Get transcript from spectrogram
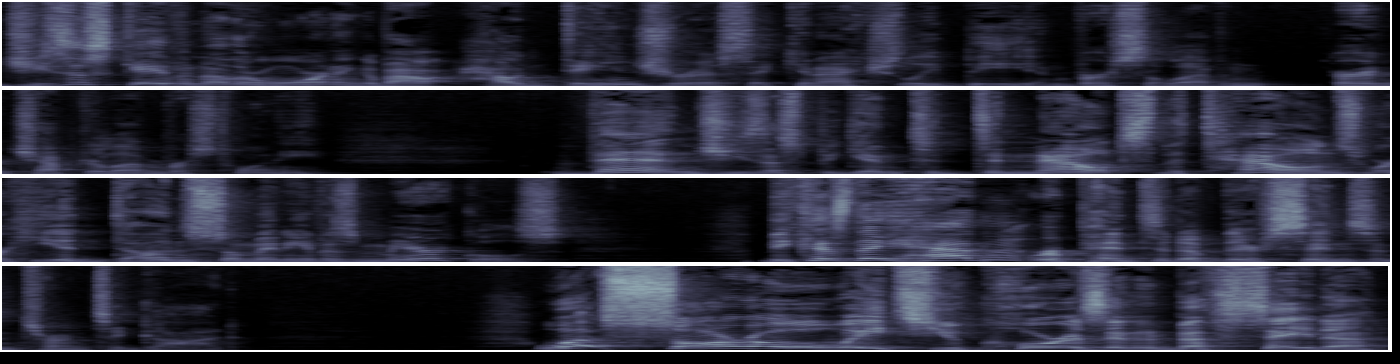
Jesus gave another warning about how dangerous it can actually be in verse 11 or in chapter 11 verse 20. Then Jesus began to denounce the towns where he had done so many of his miracles because they hadn't repented of their sins and turned to God. What sorrow awaits you, Chorazin and Bethsaida?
